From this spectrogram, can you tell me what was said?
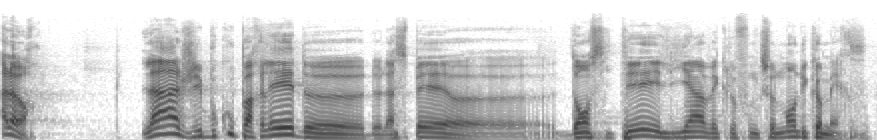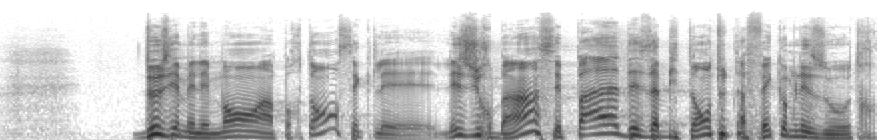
Alors, là, j'ai beaucoup parlé de, l'aspect euh, densité et lien avec le fonctionnement du commerce. Deuxième élément important, c'est que les, urbains, ce pas des habitants tout à fait comme les autres.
